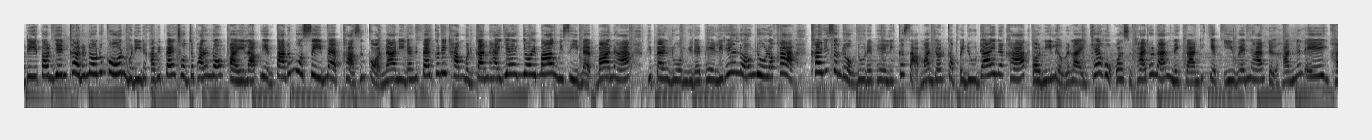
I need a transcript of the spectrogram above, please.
ัสดีตอนเย็นค่ะน้องๆทุกคน วันนี้นะคะพี่แป้งชมจะพาน้องๆไปรับเหรียญตาทั้งหมด 4 แมปค่ะ ซึ่งก่อนหน้านี้นะพี่แป้งก็ได้ทำเหมือนกันนะแยกย่อยบ้างมี 4 แมปบ้านนะคะ พี่แป้งรวมอยู่ในเพลย์ลิสต์ให้น้องๆดูแล้วค่ะ ครที่สะดวกดูในเพลย์ลิสก็สามารถย้อนกลับไปดูได้นะคะ ตอนนี้เหลือเวลาแค่ 6 วันสุดท้ายเท่านั้นในการที่เก็บอีเวนต์นะคะเดอะฮันนั่นเอง ใคร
